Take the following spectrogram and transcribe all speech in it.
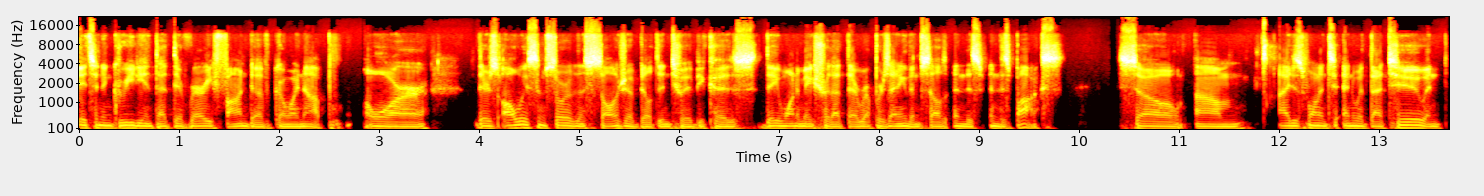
it's an ingredient that they're very fond of growing up or there's always some sort of nostalgia built into it because they want to make sure that they're representing themselves in this in this box so um, i just wanted to end with that too and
